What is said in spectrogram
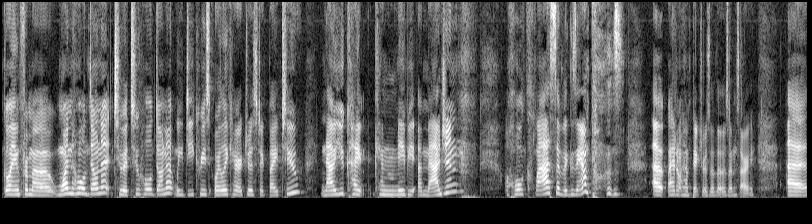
Going from a one-hole donut to a two-hole donut, we decrease Euler characteristic by 2. Now you can, can maybe imagine a whole class of examples. uh, I don't have pictures of those, I'm sorry. Uh,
